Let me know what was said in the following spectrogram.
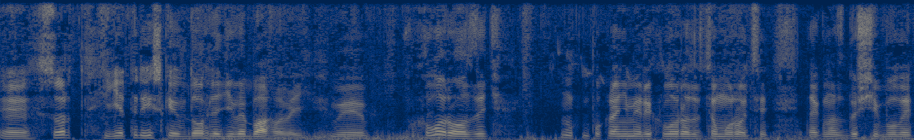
Е, сорт є трішки в догляді вибагливий. Е, хлорозить. Ну, по крайній мірі, хлороз в цьому році, так як у нас дощі були.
